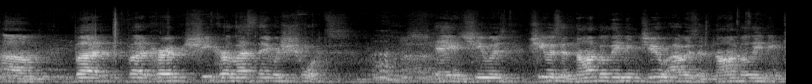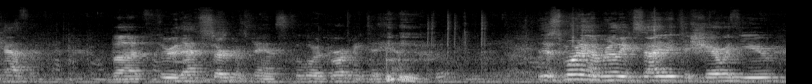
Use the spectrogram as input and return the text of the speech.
Um, but but her she her last name was Schwartz. Okay, and she was she was a non-believing Jew. I was a non-believing Catholic. But through that circumstance, the Lord brought me to Him. This morning, I'm really excited to share with you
